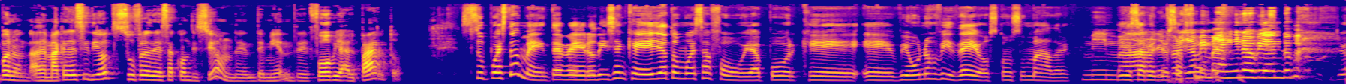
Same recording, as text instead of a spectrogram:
bueno, además que decidió, sufre de esa condición, de, de, fobia al parto. Supuestamente, pero dicen que ella tomó esa fobia porque eh, vio unos videos con su madre. Mi madre, pero yo me imagino viendo... Yo,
